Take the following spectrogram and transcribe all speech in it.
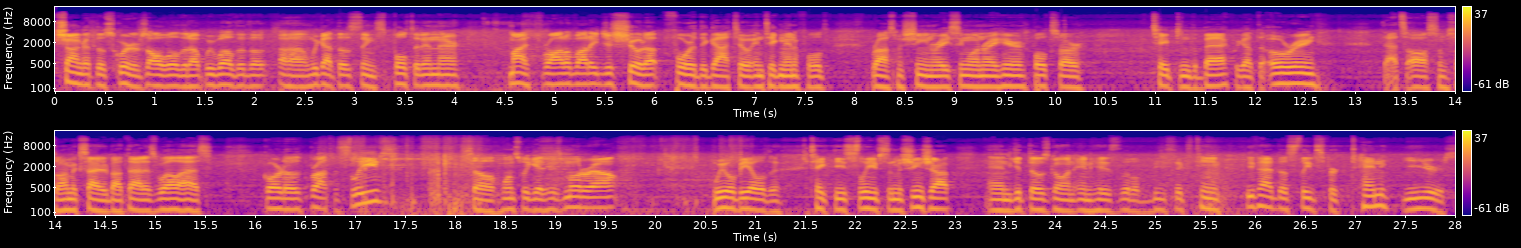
Sean got those squirters all welded up. We welded the, uh, we got those things bolted in there. My throttle body just showed up for the Gato intake manifold. Ross Machine Racing one right here. Bolts are taped into the back. We got the O-ring. That's awesome. So I'm excited about that as well as Gordo's brought the sleeves. So once we get his motor out, we will be able to take these sleeves to the machine shop and get those going in his little B16. We've had those sleeves for 10 years.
